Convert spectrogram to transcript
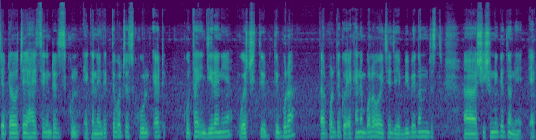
যেটা হচ্ছে হাই সেকেন্ডারি স্কুল এখানে দেখতে পাচ্ছ স্কুল অ্যাট কোথায়? জিরানিয়া ওয়েস্ট ত্রিপুরা। তারপর দেখো এখানে বলা হয়েছে যে বিবেকানন্দ শিশু নিকেতনে এক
